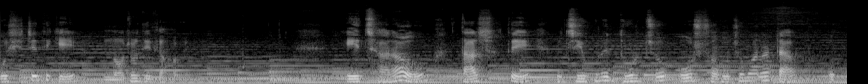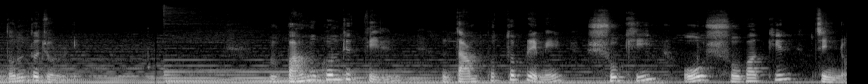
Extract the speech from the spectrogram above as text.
বৈশিষ্ট্যের দিকে নজর দিতে হবে। এছাড়াও তার সাথে জীবনের ধৈর্য ও সংযম আনাটা অত্যন্ত জরুরি। বামগণ্ডের তিল দাম্পত্য প্রেমে সুখী ও সৌভাগ্যের চিহ্ন।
